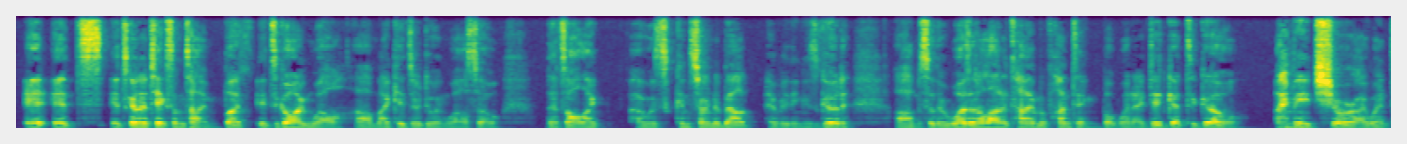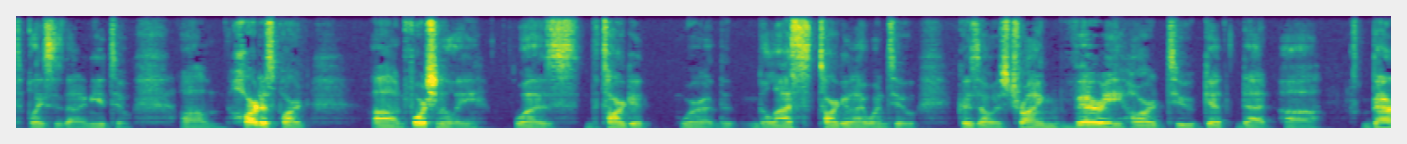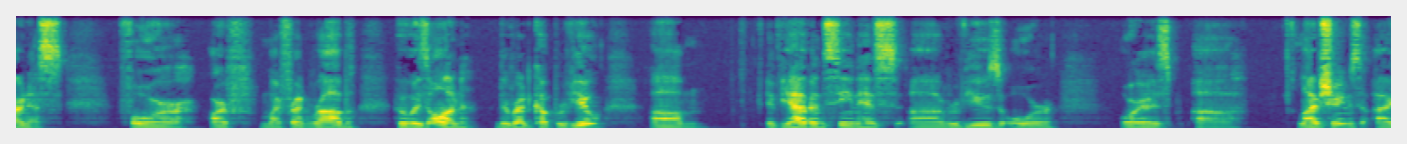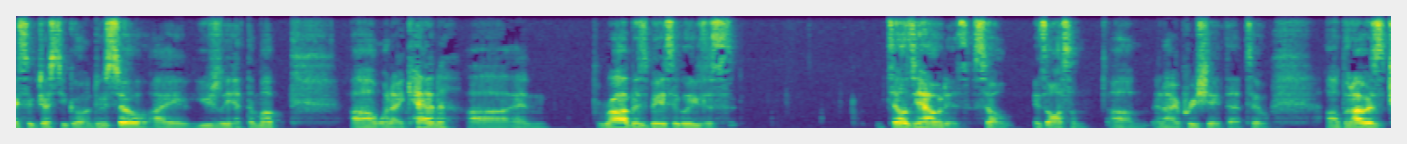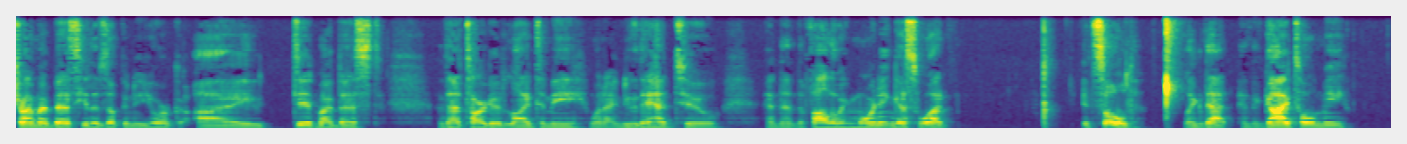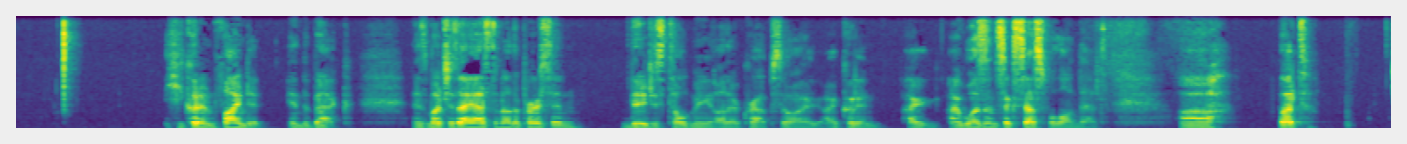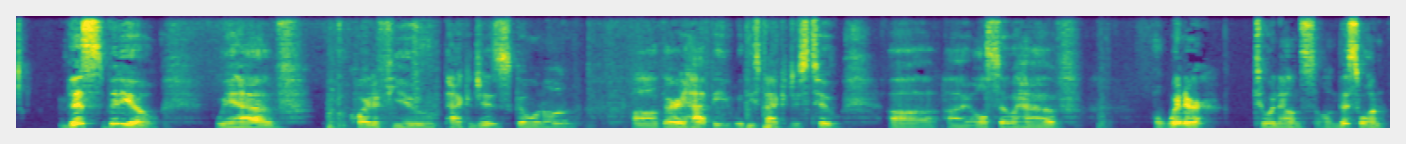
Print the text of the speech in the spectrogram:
it, it's it's going to take some time, but it's going well. Uh, my kids are doing well, so that's all I I was concerned about. Everything is good. Um, so there wasn't a lot of time of hunting, but when I did get to go, I made sure I went to places that I needed to. Um, hardest part, uh, unfortunately, was the target where the, the last target I went to because I was trying very hard to get that uh, Baroness for our my friend Rob, who is on the Red Cup review. Um, if you haven't seen his uh, reviews or or his uh, live streams, I suggest you go and do so. I usually hit them up uh, when I can, uh, and Rob is basically just tells you how it is. So it's awesome. Um, and I appreciate that too. Uh, but I was trying my best. He lives up in New York. I did my best. That Target lied to me when I knew they had two. And then the following morning, guess what? It sold like that. And the guy told me he couldn't find it in the back. As much as I asked another person, they just told me other crap. So I, I couldn't, I, I wasn't successful on that. Uh, but this video, we have quite a few packages going on. Uh, very happy with these packages too. Uh, I also have a winner to announce on this one.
